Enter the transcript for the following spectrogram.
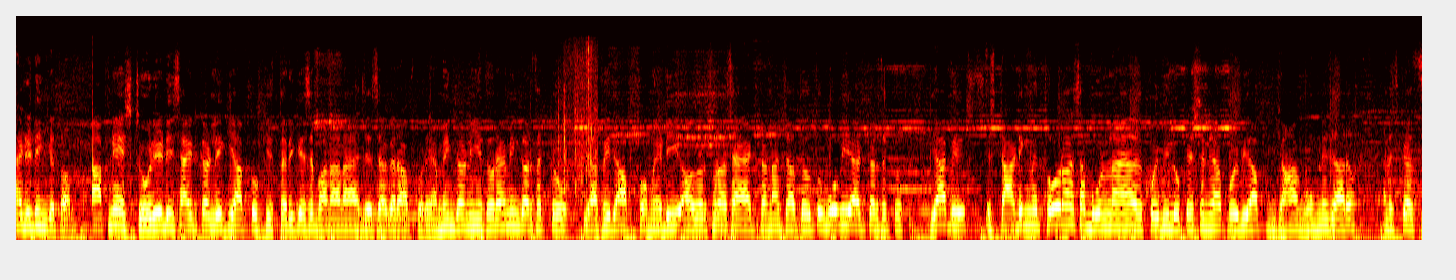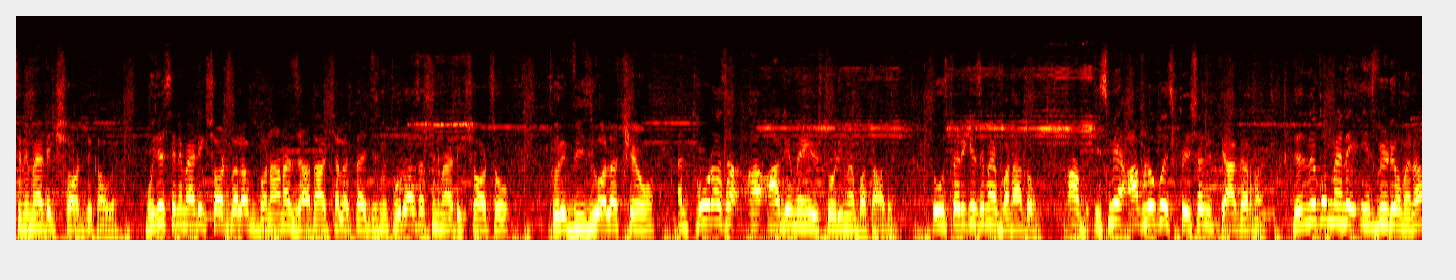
एडिटिंग के तौर पर। आपने स्टोरी डिसाइड कर ली कि आपको किस तरीके से बनाना है। जैसे अगर आपको रैमिंग करनी है तो रैमिंग कर सकते हो, या फिर आप कॉमेडी अगर थोड़ा सा ऐड करना चाहते हो तो वो भी ऐड कर सकते हो, या फिर स्टार्टिंग में थोड़ा सा बोलना है, कोई भी लोकेशन या कोई भी आप जहाँ घूमने जा रहे हो एंड इसके बाद सिनेमैटिक शॉट दिखा हुआ है मुझे सिनेमैटिक शॉट्स वाला बनाना ज़्यादा अच्छा लगता है, जिसमें थोड़ा सा सिनेमैटिक शॉट्स हो, थोड़े विजुअल अच्छे हो एंड थोड़ा सा आगे में ही स्टोरी में बता दूँ। तो उस तरीके से मैं बनाता हूँ। अब इसमें आप लोगों को स्पेशल क्या करना है? जैसे देखो, मैंने इस वीडियो में ना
